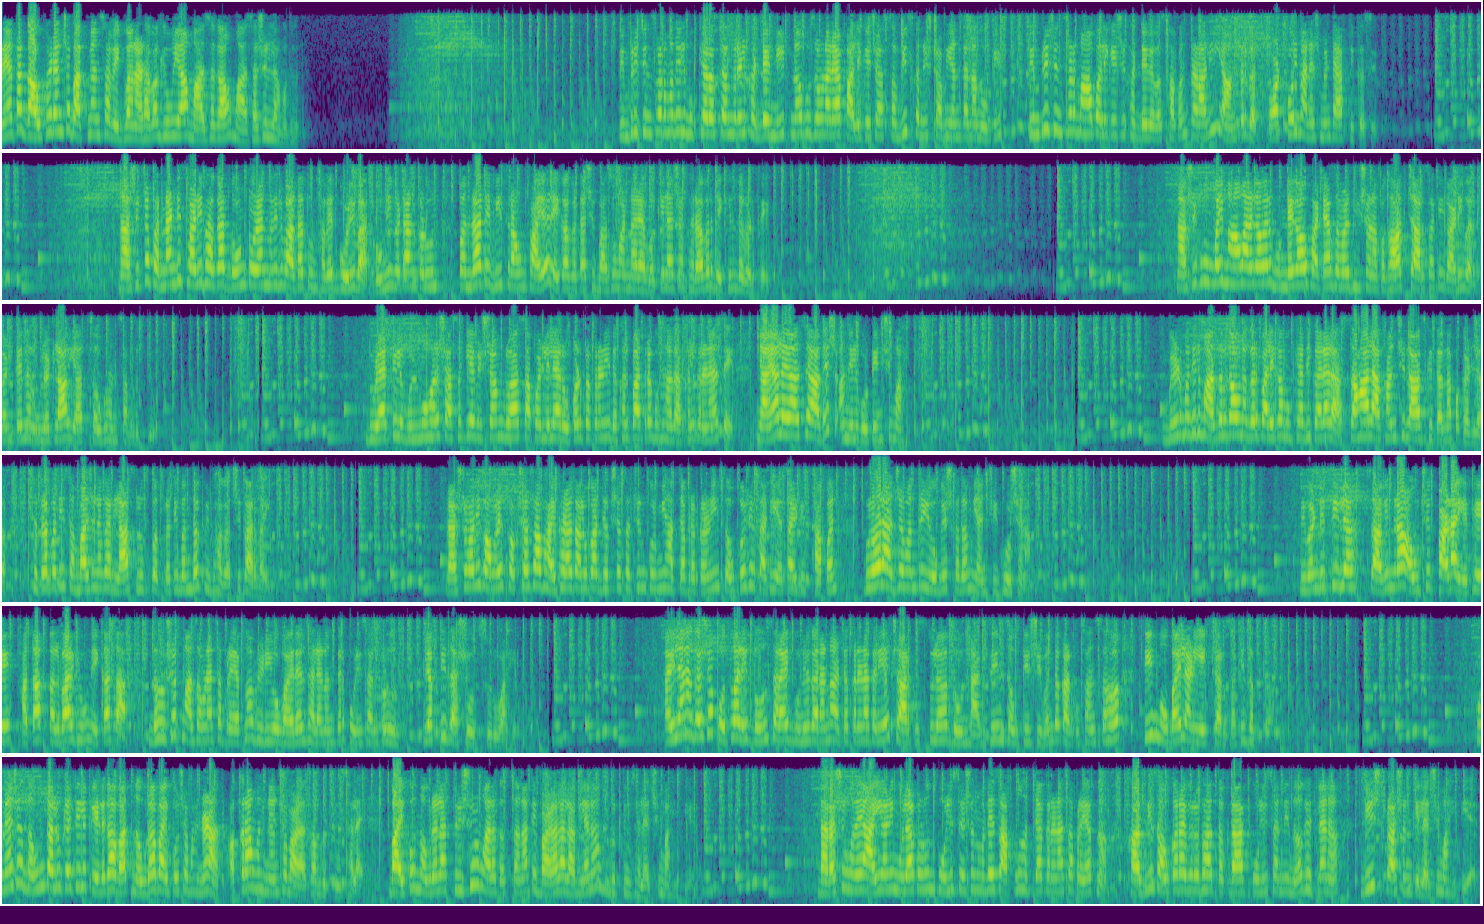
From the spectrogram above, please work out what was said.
आणि आता गावखड्यांच्या बातम्यांचा वेगवान आढावा घेऊया माझं गाव माझा जिल्ह्यामधून. पिंपरी चिंचवडमधील मुख्य रस्त्यांवरील खड्डे नीट न बुजवणाऱ्या पालिकेच्या सव्वीस कनिष्ठ अभियंत्यांना नोटीस. पिंपरी चिंचवड महापालिकेची खड्डे व्यवस्थापन प्रणाली या अंतर्गत पॉटहोल मॅनेजमेंट अॅप विकसित. नाशिकच्या फर्नांडिसवाडी भागात दोन टोळ्यांमधील वादातून हवेत गोळीबार. दोन्ही गटांकडून पंधरा ते वीस राऊंड फायर एका गटाची बाजू मांडणाऱ्या वकिलाच्या घरावर देखील दगडफेक. नाशिक मुंबई महामार्गावर मुंडेगाव फाट्याजवळ भीषण अपघात. चारचाकी गाडीवर कंटेनर उलटला यात चौघांचा मृत्यू. धुळ्यातील गुलमोहर शासकीय विश्रामगृहात सापडलेल्या रोकड प्रकरणी दखलपात्र गुन्हा दाखल करण्याचे न्यायालयाचे आदेश अनिल गोटेंची माहिती. बीडमधील माजलगाव नगरपालिका मुख्याधिकाऱ्याला सहा लाखांची लाच घेताना पकडलं. छत्रपती संभाजीनगर लाच लुचपत प्रतिबंधक विभागाची कारवाई. राष्ट्रवादी काँग्रेस पक्षाचा भायखळा तालुकाध्यक्ष सचिन कुर्मी हत्या प्रकरणी चौकशीसाठी एसआयटी स्थापन गृहराज्यमंत्री योगेश कदम यांची घोषणा. भिवंडीतील चाविंद्रा औचित पाडा येथे हातात तलवार घेऊन एकाचा दहशत माजवण्याचा प्रयत्न व्हिडिओ व्हायरल झाल्यानंतर पोलिसांकडून व्यक्तीचा शोध सुरू आहे. अहिल्यानगरच्या कोतवालीत दोन सराईत गुन्हेगारांना अटक करण्यात आली आहे. चार पिस्तुलं दोन मॅगझिन चौतीस जिवंत कारतुसांसह तीन मोबाईल आणि एक चारचाकी जप्त. पुण्याच्या दौंड तालुक्यातील केडगावात नवरा बायकोच्या भांडणात अकरा महिन्यांच्या बाळाचा मृत्यू झालाय. बायको नवऱ्याला त्रिशूळ मारत असताना ते बाळाला लागल्यानं मृत्यू झाल्याची माहिती आहे. धाराशिवमध्ये आई आणि मुलाकडून पोलीस स्टेशनमध्येच आत्महत्या करण्याचा प्रयत्न खासगी सावकाराविरोधात तक्रार पोलिसांनी न घेतल्यानं विष प्राशन केल्याची माहिती आहे.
